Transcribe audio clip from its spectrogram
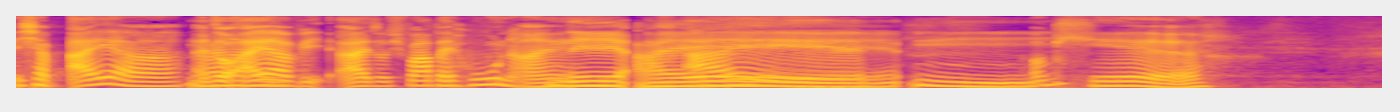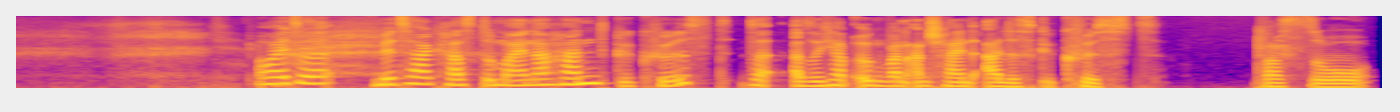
Ich habe Eier. Also Nein. Eier wie, also ich war bei Huhnei. Nee, Ach, Ei. Mm. Okay. Heute Mittag hast du meine Hand geküsst. Also ich habe irgendwann anscheinend alles geküsst, was so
